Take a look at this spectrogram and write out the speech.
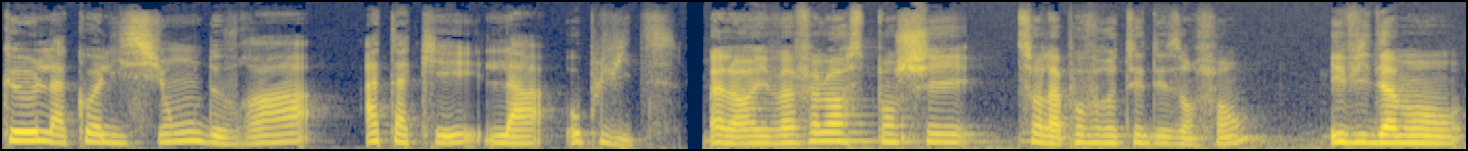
que la coalition devra attaquer là au plus vite? Alors il va falloir se pencher sur la pauvreté des enfants. Évidemment,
